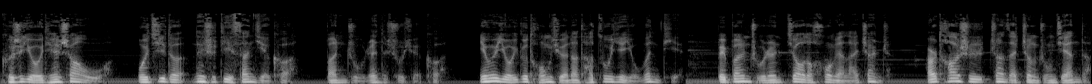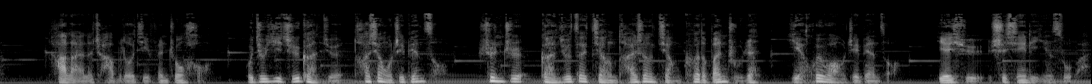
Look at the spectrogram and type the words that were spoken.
可是有一天上午，我记得那是第三节课，班主任的数学课，因为有一个同学呢，他作业有问题，被班主任叫到后面来站着。而他是站在正中间的，他来了差不多几分钟后，我就一直感觉他向我这边走，甚至感觉在讲台上讲课的班主任也会往我这边走。也许是心理因素吧，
